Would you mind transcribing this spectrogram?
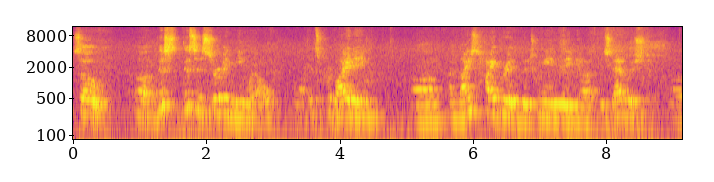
So uh, this, this is serving me well. Uh, It's providing um, a nice hybrid between the uh, established uh,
